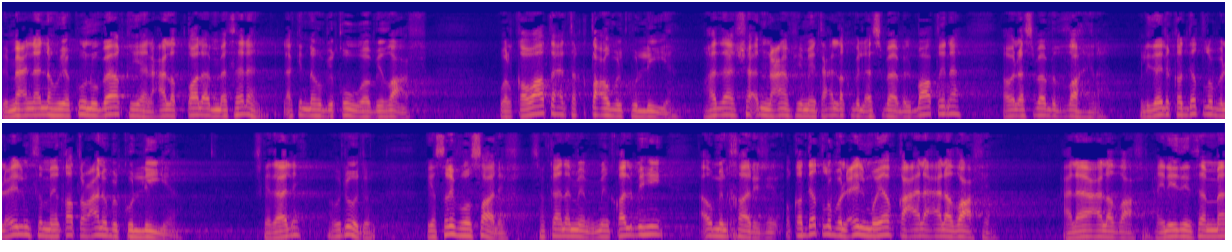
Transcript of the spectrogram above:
بمعنى أنه يكون باقيا على الطلب مثلا لكنه بقوة بضعف. والقواطع تقطعه بالكليه وهذا شأن عام فيما يتعلق بالأسباب الباطنة أو الأسباب الظاهرة. ولذلك قد يطلب العلم ثم ينقطع عنه بالكلية. كذلك موجود يصرفه صالف سواء كان من قلبه أو من خارجه. وقد يطلب العلم ويبقى على على ضعف على على ضعف. حينئذ ثم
